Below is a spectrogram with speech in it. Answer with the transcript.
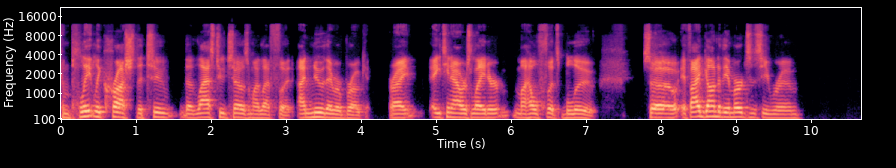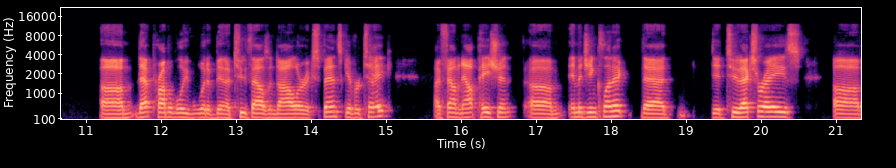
completely crushed the two the last two toes of my left foot. I knew they were broken, right? 18 hours later, my whole foot's blue. So if I'd gone to the emergency room, um, that probably would have been a $2,000 expense, give or take. I found an outpatient um, imaging clinic that did two X-rays. Uh,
